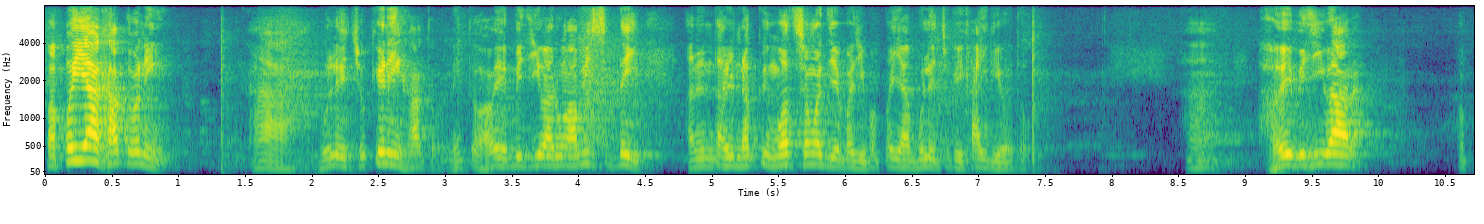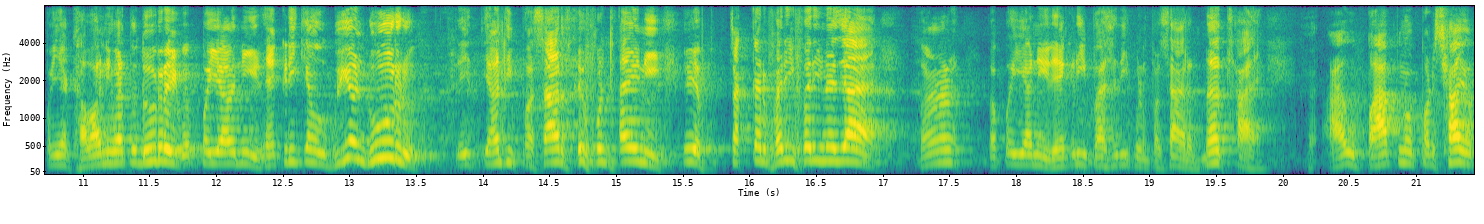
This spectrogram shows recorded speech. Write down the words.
પપૈયા ખાતો નહીં. હા, ભૂલે ચૂકે નહીં ખાતો. નહીં તો હવે બીજી વાર હું આવીશ દઈ અને તારી નક્કી મોત સમજીએ પછી. પપૈયા ભૂલે ચૂકી ખાઈ ગયો હતો. હા, હવે બીજી વાર પપૈયા ખાવાની વાત તો દૂર રહી. પપૈયાની રેંકડી ક્યાં ઊભી હોય દૂર? એ ત્યાંથી પસાર થઈ પણ થાય નહીં. એ ચક્કર ફરી ફરીને જાય. પણ પપૈયાની રેંકડી પાસેથી પણ પસાર ન થાય. આવું પાપનો પડછાયો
